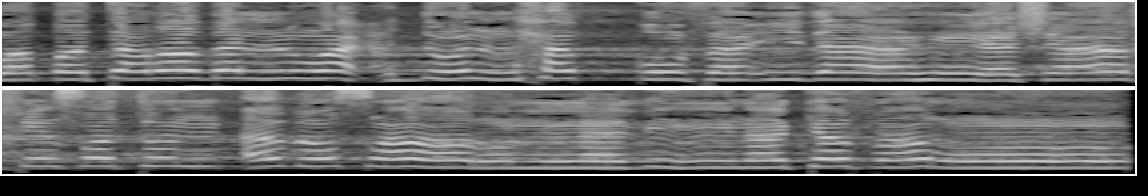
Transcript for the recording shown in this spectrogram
واقترب الوعد الحق فإذا هي شاخصة أبصار الذين كفروا.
